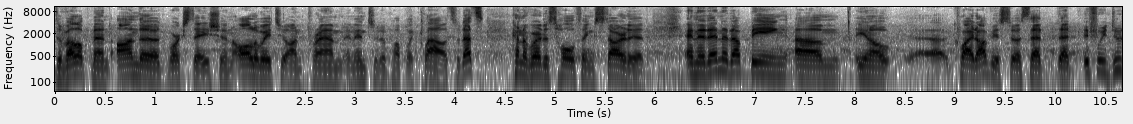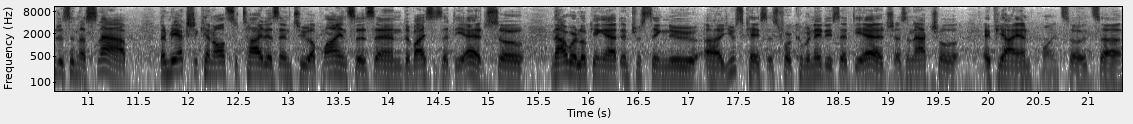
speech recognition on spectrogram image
development on the workstation all the way to on-prem and into the public cloud. So that's kind of where this whole thing started. And it ended up being um, you know, uh, quite obvious to us that, that if we do this in a snap, then we actually can also tie this into appliances and devices at the edge. So now we're looking at interesting new uh, use cases for Kubernetes at the edge as an actual API endpoint. So it's uh,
